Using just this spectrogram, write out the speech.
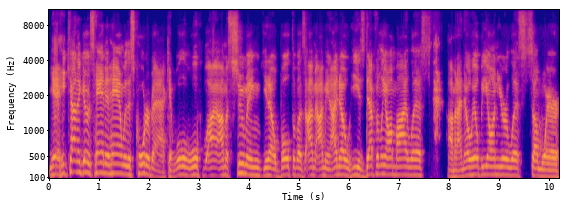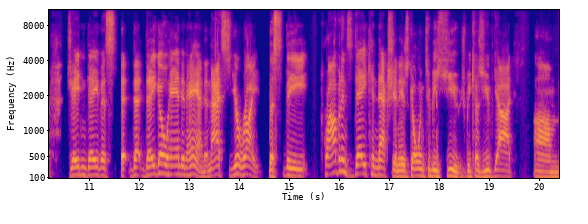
Yeah, he kind of goes hand in hand with his quarterback, and we'll, we'll I'm assuming you know both of us. I'm, I mean, I know he is definitely on my list, um, and I know he'll be on your list somewhere. Jadyn Davis, that, that they go hand in hand, and that's you're right. The the Providence Day connection is going to be huge because you've got um,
